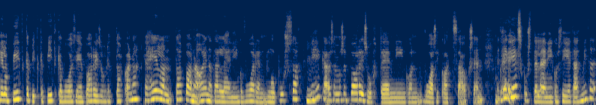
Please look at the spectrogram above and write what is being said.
heillä on pitkä, pitkä, pitkä vuosien parisuhde takana. Ja heillä on tapana aina tälleen niin kuin vuoden lopussa, mm. niin he käy semmoisen parisuhteen niin kuin vuosikatsauksen. Okay. Että he keskustelee niin kuin siitä, että mitä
